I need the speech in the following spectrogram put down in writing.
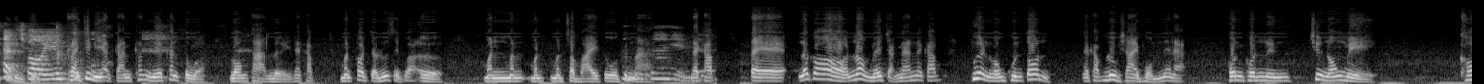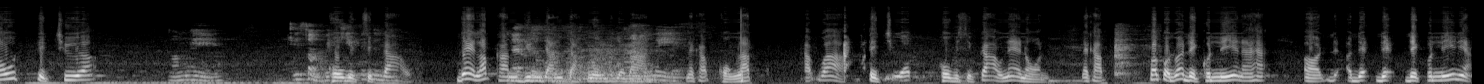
ถัดโชว์อยู่ใครที่มีอาการขั้นเนื้อขั้นตัวลองทานเลยนะครับ มันก็จะรู้สึกว่าเออมันมันมันมันสบายตัวขึ้นมานะครับ แต่แล้วก็นอกเหนือจากนั้นนะครับ เพื่อนของคุณต้นนะครับ ลูกชายผมเนี่ยนะคนคนหนึ่งชื่อน้องเมย์เขาติดเชื้อน้องเมย์ที่ส่งไปโควิด -19 ได้รับคำยืนยันจากโรงพยาบาลน้องเมย์นะครับ ของรัฐครับว่าติดเชื้อโควิด -19 แน่นอนนะครับ ปรากฏว่าเด็กคนนี้นะฮะ เอ่อเด็กเด็กเด็กคนนี้เนี่ย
